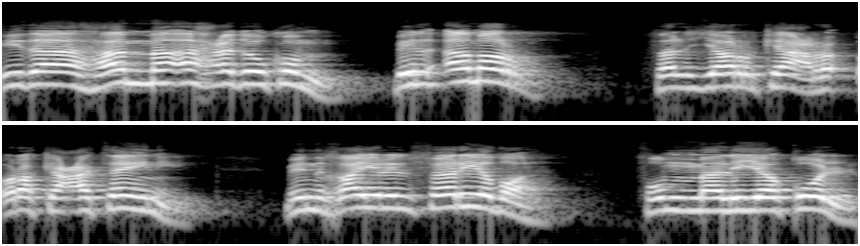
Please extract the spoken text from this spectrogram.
إذا هم أحدكم بالأمر فليركع ركعتين من غير الفريضة ثم ليقول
